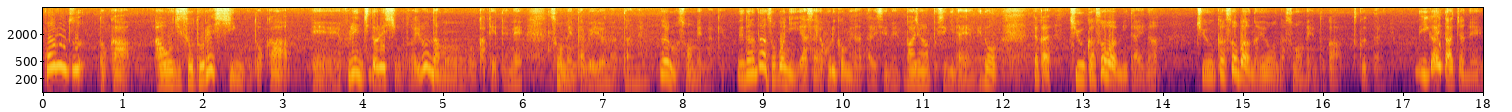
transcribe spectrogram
ポン酢とか青じそドレッシングとか、えーフレンチドレッシングとかいろんなものをかけてねそうめん食べるようになったんでそれもそうめんだけ。でだんだんそこに野菜掘り込めになったりしてねバージョンアップしてきたんやけどだから中華そばみたいな中華そばのようなそうめんとか作ったりね。意外とあっちゃんね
